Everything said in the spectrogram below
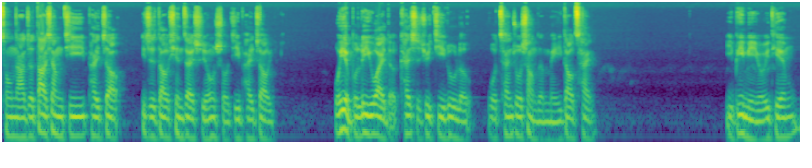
从拿着大相机拍照，一直到现在使用手机拍照，我也不例外的开始去记录了。我餐桌上的每一道菜，以避免有一天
